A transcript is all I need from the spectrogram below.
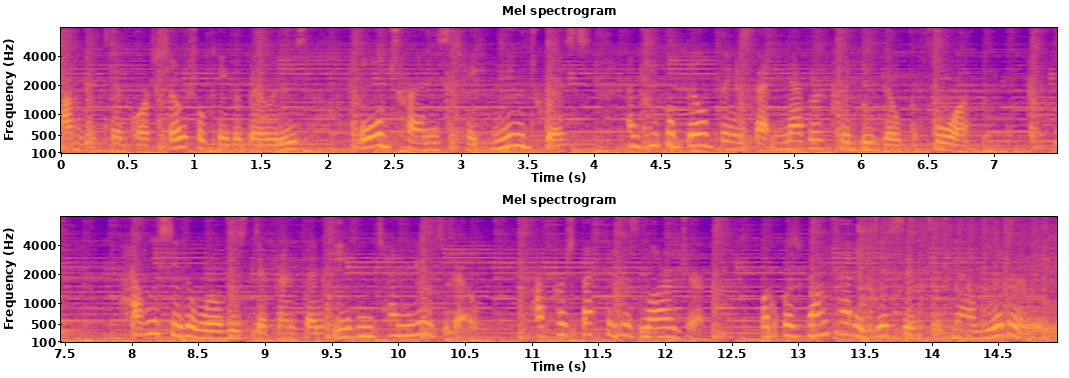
cognitive or social capabilities, old trends take new twists and people build things that never could be built before. How we see the world is different than even 10 years ago. Our perspective is larger. What was once at a distance is now literally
